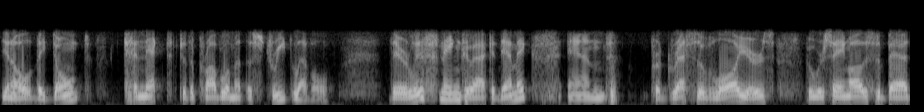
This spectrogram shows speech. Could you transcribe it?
you know, they don't connect to the problem at the street level. They're listening to academics and progressive lawyers who were saying, oh, this is a bad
